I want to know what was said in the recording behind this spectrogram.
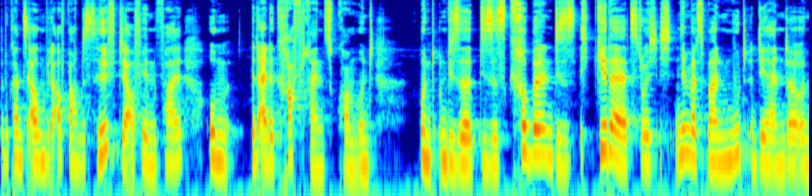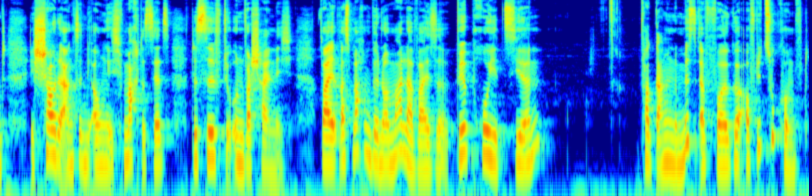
du kannst die Augen wieder aufmachen, das hilft dir auf jeden Fall, um in eine Kraft reinzukommen und und um diese, dieses Kribbeln, dieses, ich gehe da jetzt durch, ich nehme jetzt meinen Mut in die Hände und ich schaue der Angst in die Augen, ich mache das jetzt, das hilft dir unwahrscheinlich. Weil was machen wir normalerweise? Wir projizieren vergangene Misserfolge auf die Zukunft.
